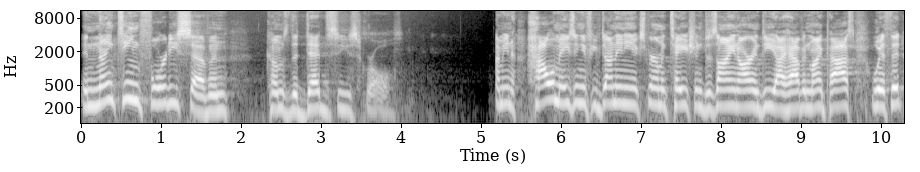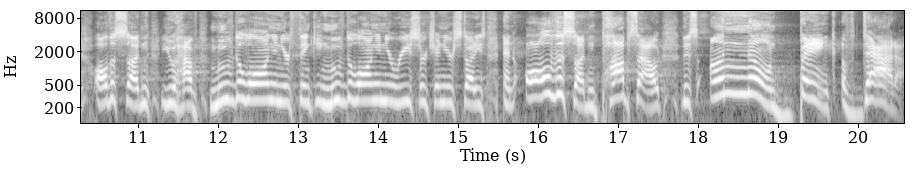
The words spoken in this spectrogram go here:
In 1947 comes the Dead Sea Scrolls. I mean, how amazing if you've done any experimentation, design, R&D, I have in my past with it, all of a sudden you have moved along in your thinking, moved along in your research and your studies, and all of a sudden pops out this unknown bank of data.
